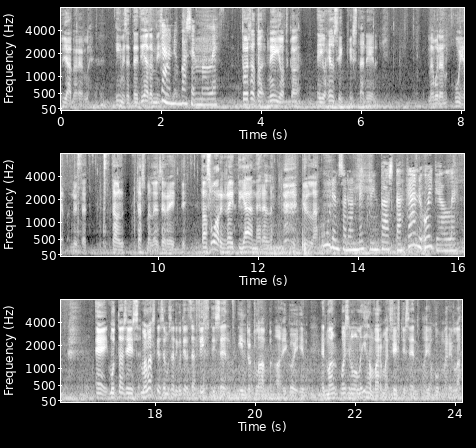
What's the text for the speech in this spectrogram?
jäämerelle? Ihmiset ei tiedä, mistä... Käänny vasemmalle. Toisaalta ne, jotka ei ole Helsingistä, niin me voidaan huijata nyt, että tämä on täsmälleen se reitti. Tämä on suorin reitti jäämerelle. Kyllä. 600 metrin päästä käänny oikealle. Ei, mutta siis mä lasken semmoisen niin kuin tiedät, sä, 50 Cent in the club aikoihin. Että mä voisin olla ihan varma, että 50 Cent ajo hummerilla.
